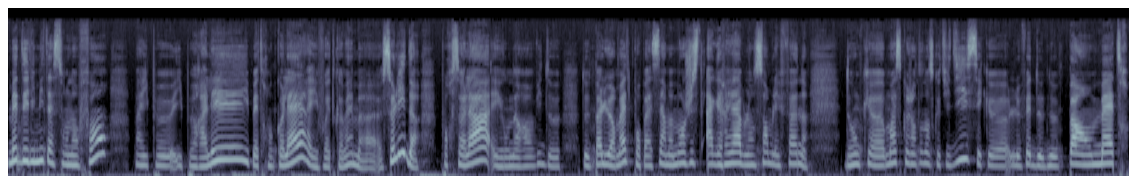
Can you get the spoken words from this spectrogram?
mettre des limites à son enfant, ben, il, peut, il peut râler, il peut être en colère et il faut être quand même euh, solide pour cela et on aura envie de, de, ne pas lui en mettre pour passer un moment juste agréable ensemble et fun. Donc moi ce que j'entends dans ce que tu dis, c'est que le fait de ne pas en mettre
